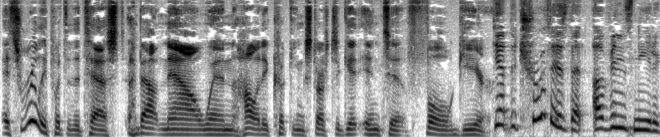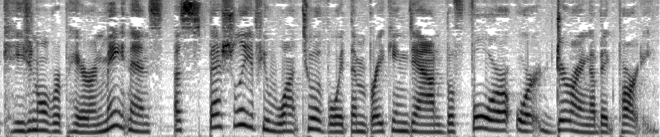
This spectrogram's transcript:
it's really put to the test about now when holiday cooking starts to get into full gear. Yet the truth is that ovens need occasional repair and maintenance, especially if you want to avoid them breaking down before or during a big party.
